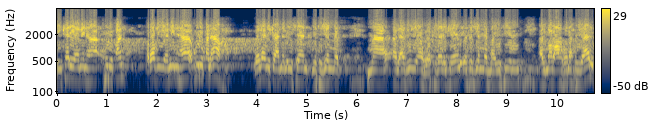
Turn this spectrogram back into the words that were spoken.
إن كره منها خلقا رضي منها خلقا آخر. وذلك أن الإنسان يتجنب ما الأذية وكذلك يتجنب ما يثير المرأة ونحو ذلك.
